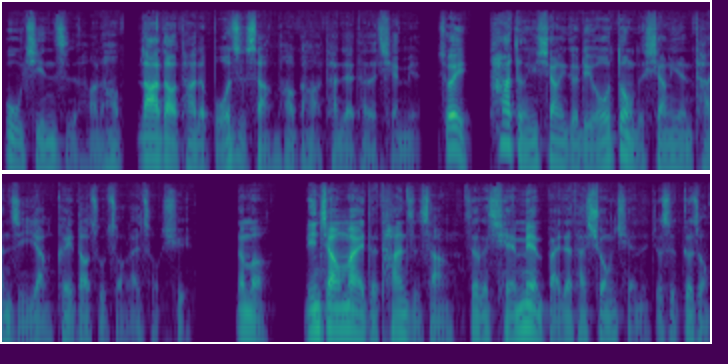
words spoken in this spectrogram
布巾子，哈，然后拉到他的脖子上，然后刚好摊在他的前面。所以他等于像一个流动的香烟摊子一样，可以到处走来走去。那么林江卖的摊子上，这个前面摆在他胸前的，就是各种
